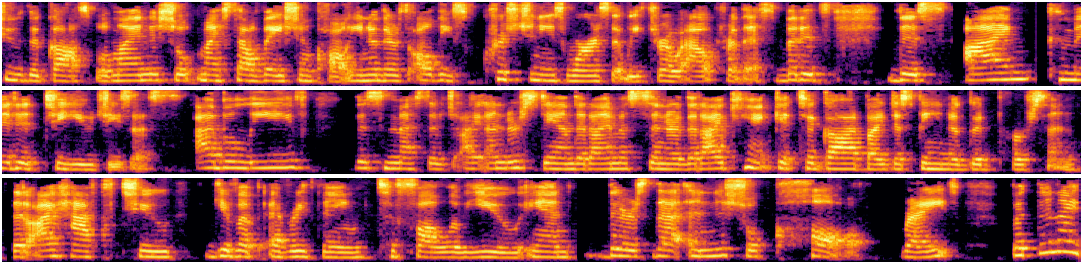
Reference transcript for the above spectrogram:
to the gospel, my initial my salvation call. You know, there's all these Christianese words that we throw out for this, but it's this I'm committed to you, Jesus. I believe this message, I understand that I'm a sinner, that I can't get to God by just being a good person, that I have to give up everything to follow you. And there's that initial call, right? But then I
